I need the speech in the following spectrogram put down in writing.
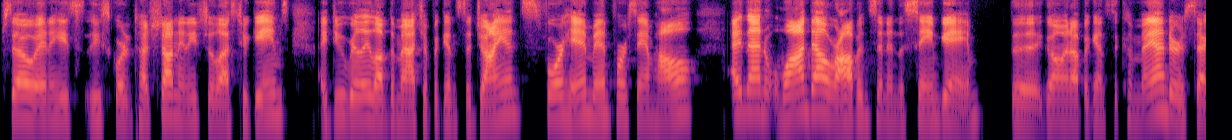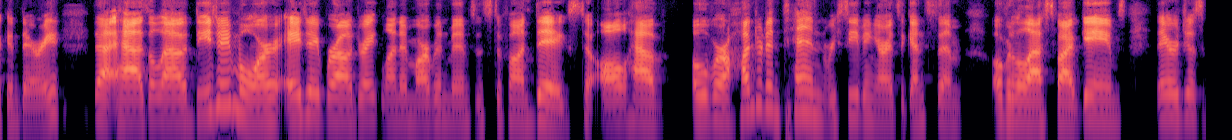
So, and he's he scored a touchdown in each of the last two games. I do really love the matchup against the Giants for him and for Sam Howell. And then Wan'Dale Robinson in the same game, the going up against the Commanders secondary that has allowed DJ Moore, AJ Brown, Drake London, Marvin Mims, and Stefon Diggs to all have over 110 receiving yards against them over the last five games. They're just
